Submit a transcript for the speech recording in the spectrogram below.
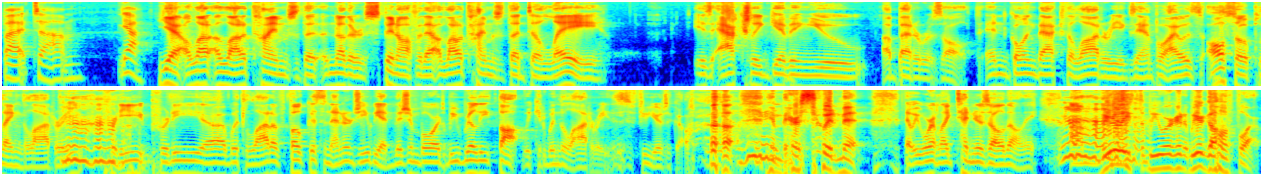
But um, yeah, Yeah, a lot a lot of times the another spin off of that, a lot of times the delay is actually giving you a better result. And going back to the lottery example, I was also playing the lottery pretty pretty uh, with a lot of focus and energy. We had vision boards. We really thought we could win the lottery. This is a few years ago. Embarrassed to admit that we weren't like 10 years old only. Um, we really th- we were gonna we were going for it.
